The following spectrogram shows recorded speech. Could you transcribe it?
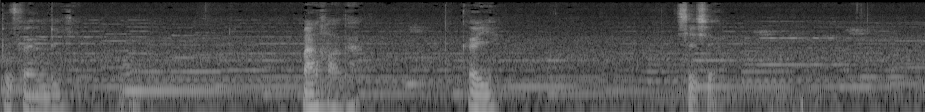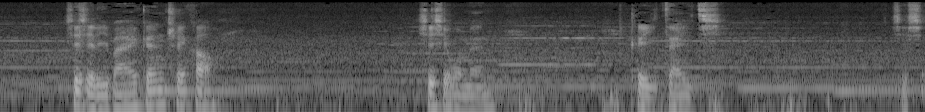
不分离，蛮好的，可以，谢谢。谢谢李白跟崔浩，谢谢我们可以在一起，谢谢，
